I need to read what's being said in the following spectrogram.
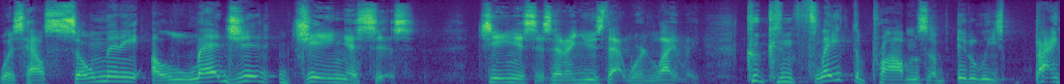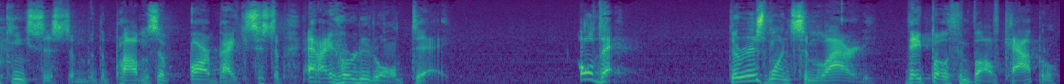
was how so many alleged geniuses geniuses, and I use that word lightly, could conflate the problems of Italy's banking system with the problems of our banking system. And I heard it all day. All day. There is one similarity. They both involve capital.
